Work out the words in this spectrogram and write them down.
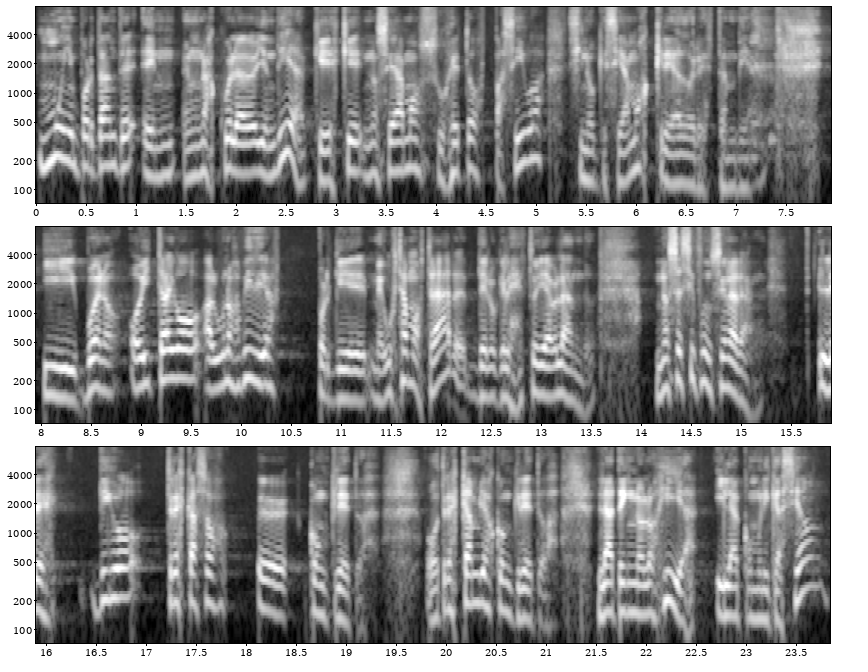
muy importante en, en, una escuela de hoy en día, que es que no seamos sujetos pasivos, sino que seamos creadores también. Y bueno, hoy traigo algunos vídeos porque me gusta mostrar de lo que les estoy hablando. No sé si funcionarán. Les digo tres casos eh, concretos o tres cambios concretos. La tecnología y la comunicación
